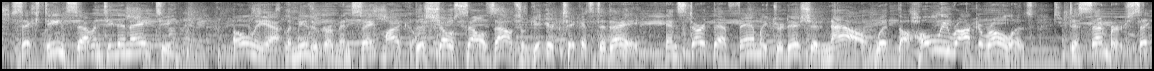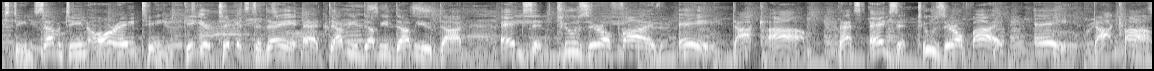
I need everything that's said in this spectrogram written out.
16, 17, and 18 only at the Music Room in St. Michael. This show sells out, so get your tickets today and start that family tradition now with the Holy Rockarollas, December 16, 17, or 18. Get your tickets today at www.exit205a.com. That's exit205a.com.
